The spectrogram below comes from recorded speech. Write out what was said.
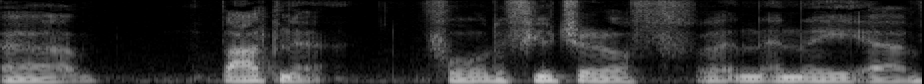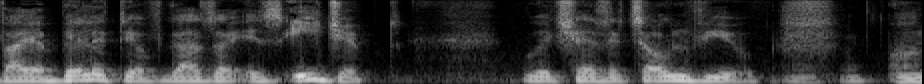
uh, partner for the future of and, and the uh, viability of Gaza is Egypt, which has its own view mm-hmm. on,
